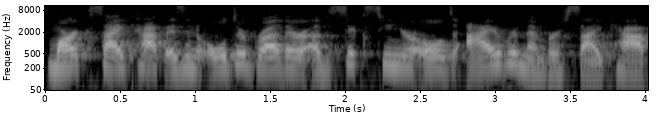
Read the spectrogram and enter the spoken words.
Mark Sykap is an older brother of 16 year old Iremamber Sykap,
